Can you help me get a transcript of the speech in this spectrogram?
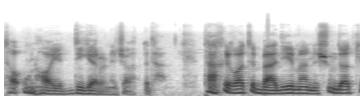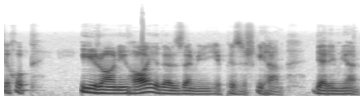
تا اونهای دیگر رو نجات بدن. تحقیقات بعدی من نشون داد که خب ایرانی های در زمینه پزشکی هم در این میان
